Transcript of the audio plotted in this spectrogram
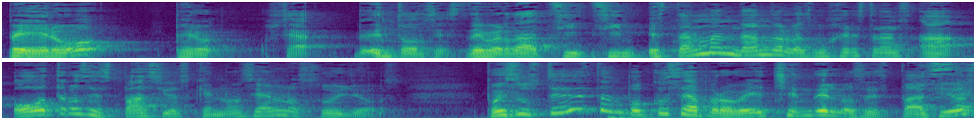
Pero, pero, o sea, entonces, de verdad, si, si están mandando a las mujeres trans a otros espacios que no sean los suyos, pues ustedes tampoco se aprovechen de los espacios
